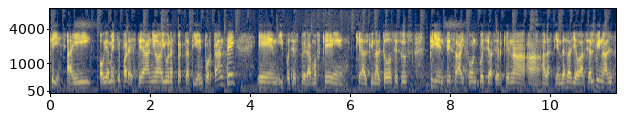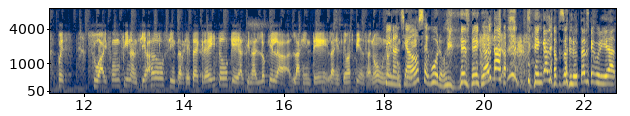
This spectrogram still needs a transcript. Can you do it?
Sí, ahí obviamente para este año hay una expectativa importante eh, y pues esperamos que, que al final todos esos clientes iPhone pues se acerquen a, a- a las tiendas a llevarse al final pues su iPhone financiado sin tarjeta de crédito que al final es lo que la, la gente la gente más piensa, ¿no? Un Financiado que- seguro. tenga, la, tenga la absoluta seguridad.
